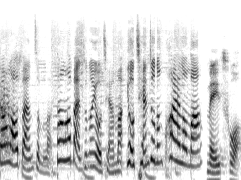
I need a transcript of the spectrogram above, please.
当老板怎么了？当老板就能有钱吗？有钱就能快乐吗？没错。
